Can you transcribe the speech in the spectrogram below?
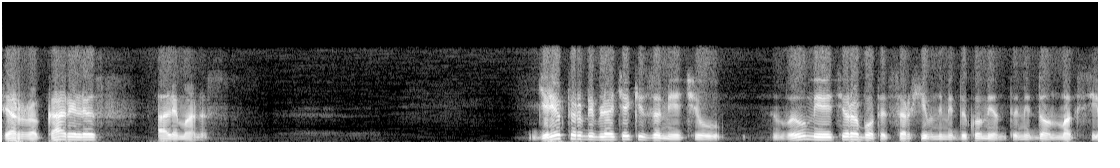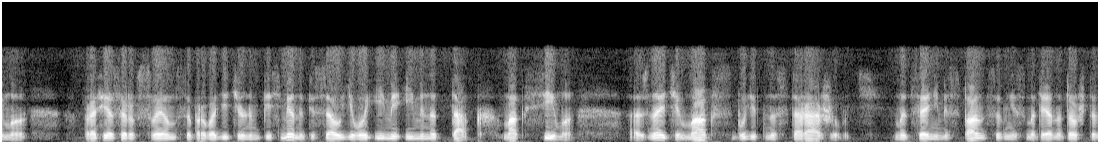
Феррокарилес Алеманес. Директор библиотеки заметил, «Вы умеете работать с архивными документами, Дон Максимо», Профессор в своем сопроводительном письме написал его имя именно так, Максима. А знаете, Макс будет настораживать. Мы ценим испанцев, несмотря на то, что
